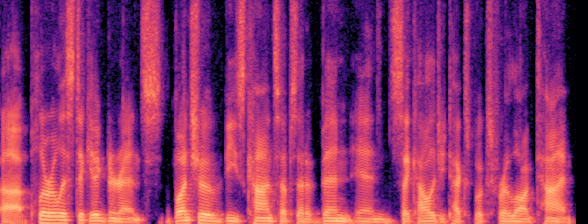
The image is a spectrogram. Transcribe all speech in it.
uh, pluralistic ignorance, a bunch of these concepts that have been in psychology textbooks for a long time.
